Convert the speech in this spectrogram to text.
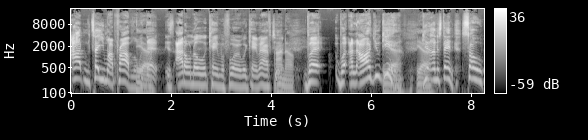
I'll tell you my problem Yeah. with that is I don't know what came before and what came after. I know. but but and all you get, Yeah, yeah. get an understanding. So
